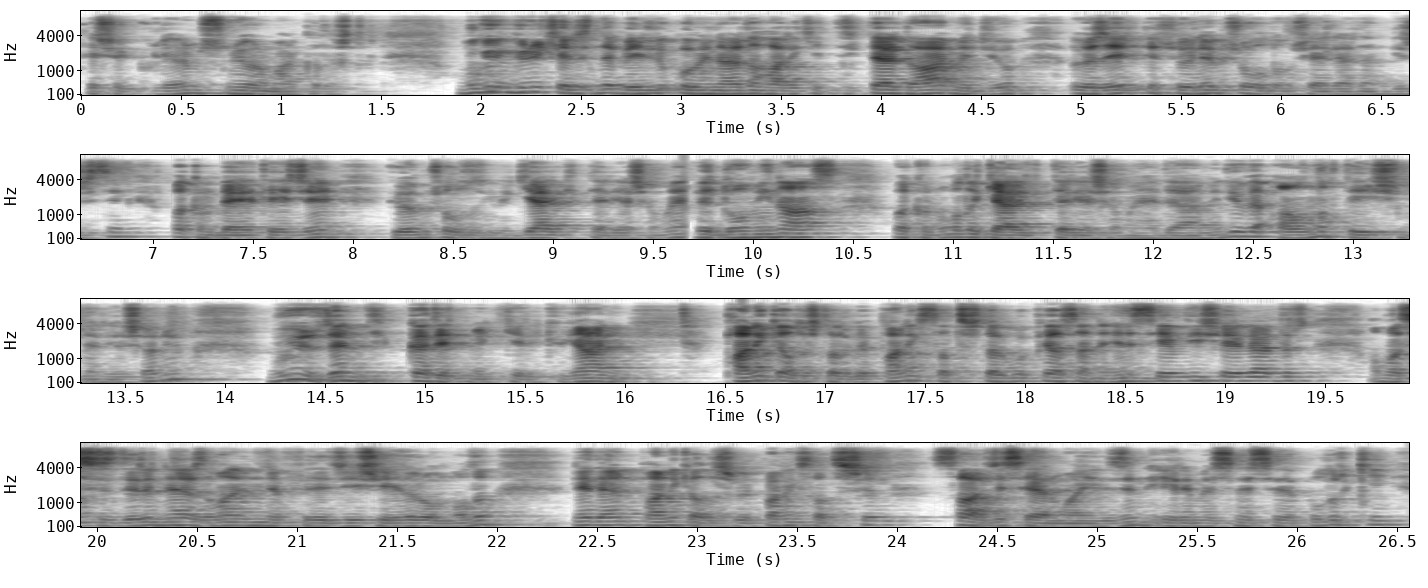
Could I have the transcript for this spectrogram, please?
teşekkürlerimi sunuyorum arkadaşlar. Bugün gün içerisinde belli coinlerde hareketlilikler devam ediyor. Özellikle söylemiş olduğum şeylerden birisi. Bakın BTC görmüş olduğunuz gibi gel gitler yaşamaya ve dominans bakın o da gel gitler yaşamaya devam ediyor ve anlık değişimler yaşanıyor. Bu yüzden dikkat etmek gerekiyor. Yani panik alışları ve panik satışları bu piyasanın en sevdiği şeylerdir. Ama sizlerin her zaman en nefret edeceği şeyler olmalı. Neden? Panik alışı ve panik satışı sadece sermayenizin erimesine sebep olur ki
